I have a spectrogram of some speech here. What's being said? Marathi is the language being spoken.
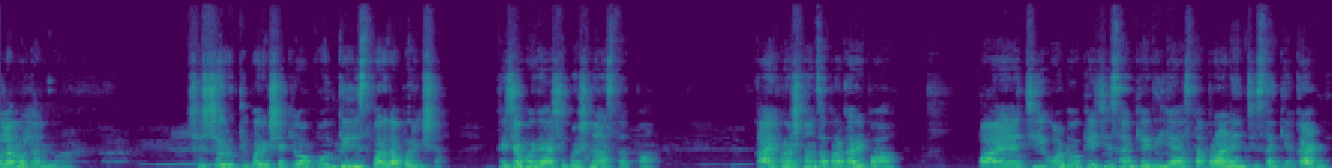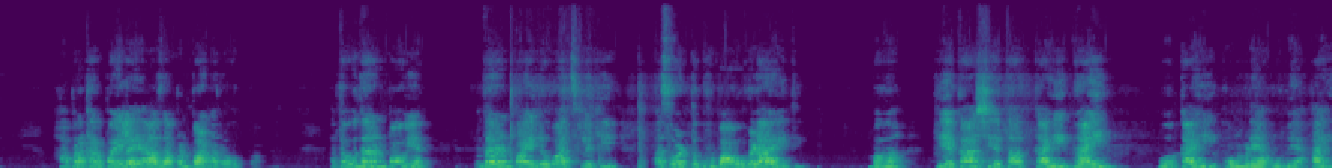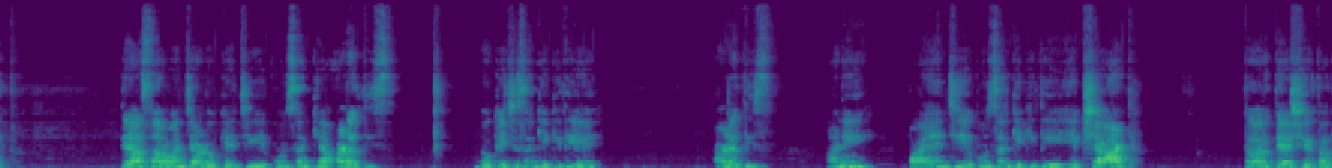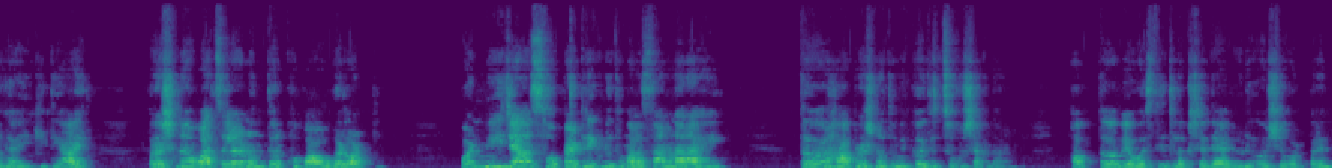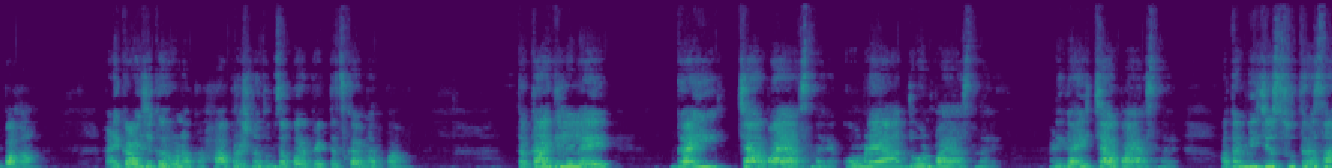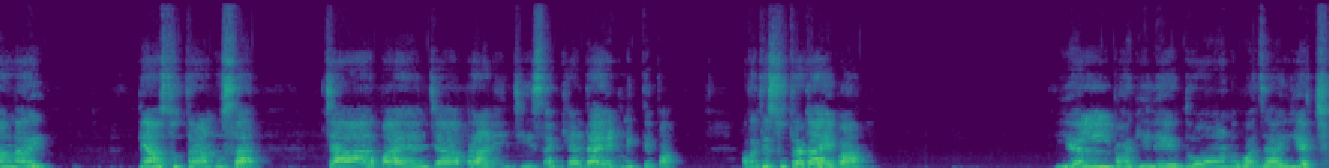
चला मुलांना. शिष्यवृत्ती परीक्षा किंवा कोणतीही स्पर्धा परीक्षा त्याच्यामध्ये असे प्रश्न असतात पहा. काय प्रश्नांचा प्रकार आहे पहा? पायाची व डोक्याची संख्या दिली असता प्राण्यांची संख्या काढणे. हा प्रकार पहिला आहे आज आपण पाहणार आहोत पहा. आता उदाहरण पाहूया. उदाहरण पाहिलं वाचलं की असं वाटतं खूप अवघड आहे ते. बघा एका शेतात काही गायी व काही कोंबड्या उभ्या आहेत. त्या सर्वांच्या डोक्याची एकूण संख्या अडतीस. डोक्याची संख्या किती आहे? अडतीस. आणि पायांची एकूण संख्या किती आहे? एकशे आठ. तर त्या शेतात गायी किती आहेत? प्रश्न वाचल्यानंतर खूप अवघड वाटतो. पण मी ज्या सोप्या ट्रिकने तुम्हाला सांगणार आहे तर हा प्रश्न तुम्ही कधीच चुकू शकणार फक्त व्यवस्थित लक्ष द्या व्हिडिओ शेवटपर्यंत पहा. आणि काळजी करू नका. हा प्रश्न तुमचा परफेक्टच करणार पहा. तर काय दिलेलं आहे? गाई चार पाया असणाऱ्या कोंबड्या दोन पाया असणाऱ्या आणि गाई चार पाया असणाऱ्या आता मी जे सूत्र सांगणार आहे त्या सूत्रानुसार चार पायांच्या प्राण्यांची संख्या डायरेक्ट निघते. पहा. आता ते सूत्र काय आहे? पहा. यल भागिले दोन वजा यच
